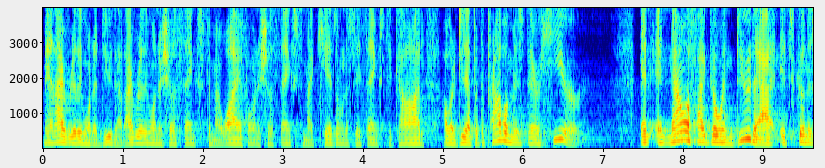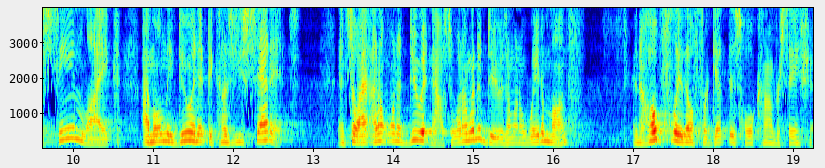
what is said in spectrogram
man, I really want to do that. I really want to show thanks to my wife. I want to show thanks to my kids. I want to say thanks to God. I want to do that. But the problem is they're here. And, and now if I go and do that, it's going to seem like I'm only doing it because you said it. And so I, I don't want to do it now. So what I'm going to do is I'm going to wait a month, and hopefully they'll forget this whole conversation.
